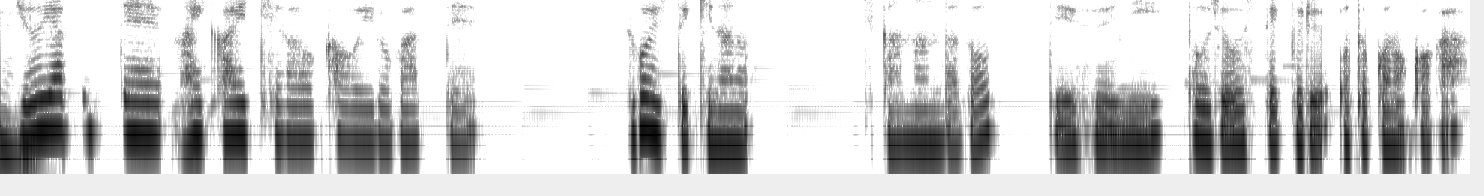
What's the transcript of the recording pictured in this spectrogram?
うん。夕焼けって毎回違う顔色があって、すごい素敵な時間なんだぞっていう風に登場してくる男の子が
